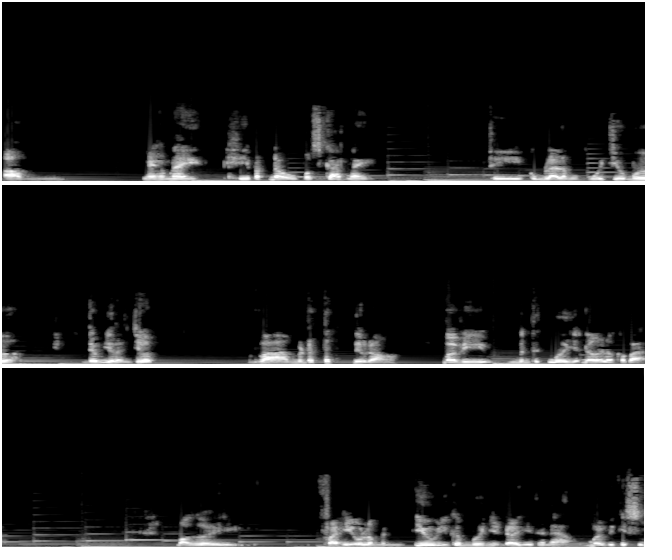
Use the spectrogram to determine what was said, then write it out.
Um, ngày hôm nay khi bắt đầu postcard này thì cũng lại là một buổi chiều mưa giống như lần trước. Và mình rất thích điều đó bởi vì mình thích mưa nhiệt đới lắm các bạn. Mọi người phải hiểu là mình yêu những cơn mưa nhiệt đới như thế nào bởi vì cái sự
